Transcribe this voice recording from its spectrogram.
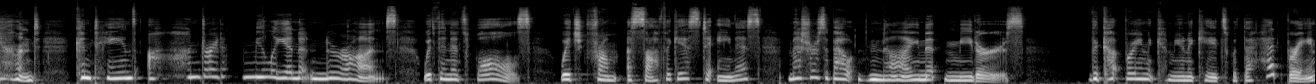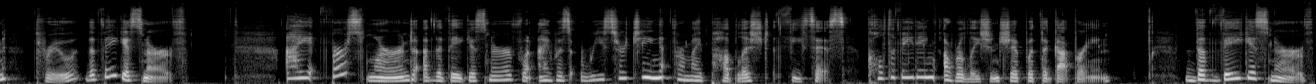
and contains a hundred million neurons within its walls, which from esophagus to anus measures about nine meters. The gut brain communicates with the head brain through the vagus nerve. I first learned of the vagus nerve when I was researching for my published thesis, Cultivating a Relationship with the Gut Brain. The vagus nerve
